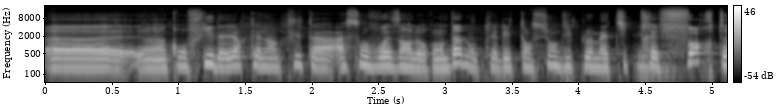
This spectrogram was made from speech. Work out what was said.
Mhm. un conflit d'ailleurs qu'elle impute à, son voisin le Rwanda. Donc il y a des tensions diplomatiques très mhm. fortes.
